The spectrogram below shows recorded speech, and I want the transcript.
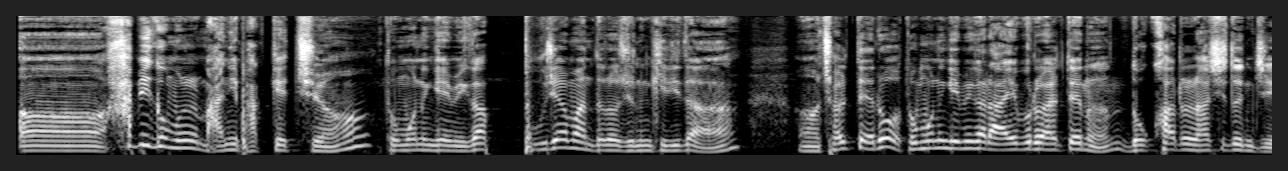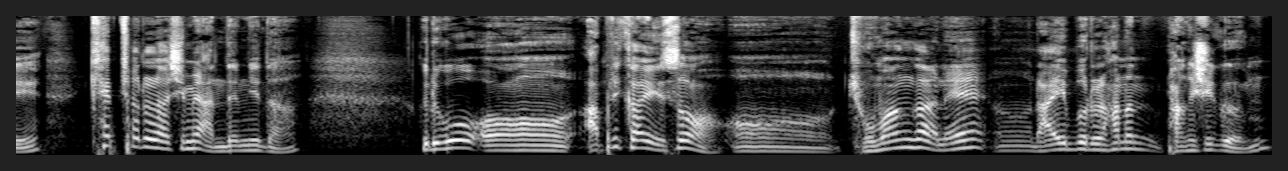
어, 합의금을 많이 받겠죠. 도모는 개미가 부자 만들어주는 길이다. 어, 절대로 도모는 개미가 라이브를 할 때는 녹화를 하시든지, 캡처를 하시면 안 됩니다. 그리고, 어, 아프리카에서, 어, 조만간에, 어, 라이브를 하는 방식은,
